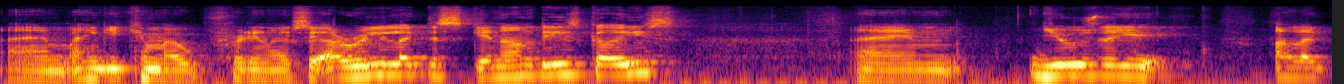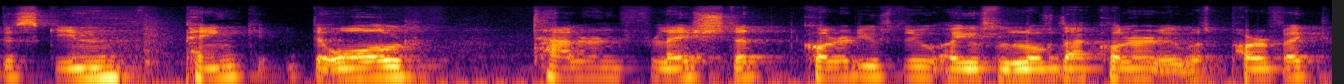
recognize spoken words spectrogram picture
Um, I think he came out pretty nicely. I really like the skin on these guys. Um, usually I like the skin pink. The old Tallarn flesh that colour used to do. I used to love that colour. It was perfect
